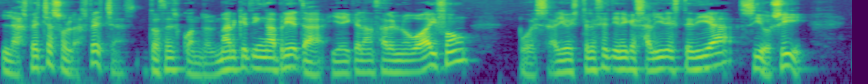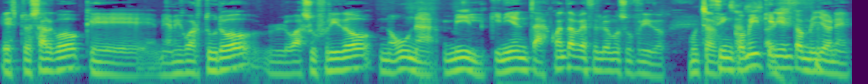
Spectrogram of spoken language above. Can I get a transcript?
las fechas son las fechas. Entonces, cuando el marketing aprieta y hay que lanzar el nuevo iPhone, pues iOS 13 tiene que salir este día sí o sí. Esto es algo que mi amigo Arturo lo ha sufrido no una, mil, quinientas. ¿Cuántas veces lo hemos sufrido? Muchas. Cinco mil quinientos millones.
